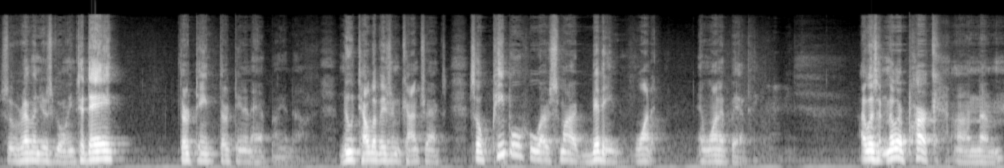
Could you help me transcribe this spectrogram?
So revenue's going. Today, 13, 13.5 billion dollars. New television contracts. So people who are smart bidding want it and want it badly. I was at Miller Park on um,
